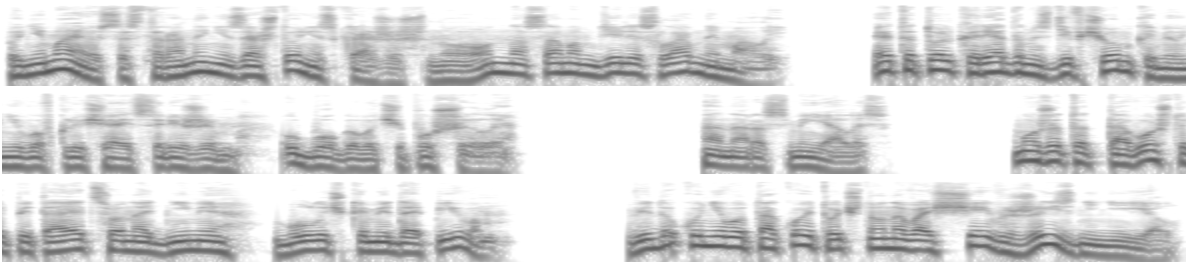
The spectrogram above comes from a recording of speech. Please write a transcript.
«Понимаю, со стороны ни за что не скажешь, но он на самом деле славный малый. Это только рядом с девчонками у него включается режим убогого чепушилы». Она рассмеялась. Может, от того, что питается он одними булочками да пивом? Видок у него такой, точно он овощей в жизни не ел.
